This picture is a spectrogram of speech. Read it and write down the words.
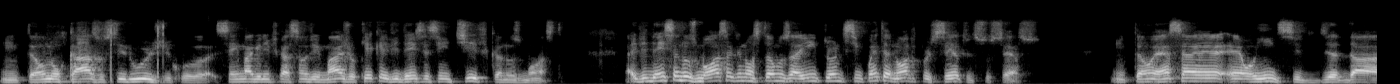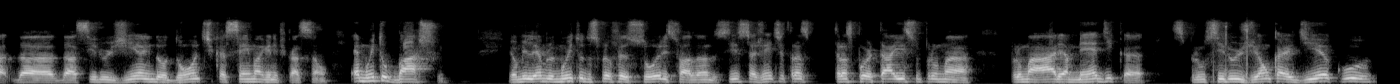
Então, no caso cirúrgico, sem magnificação de imagem, o que, que a evidência científica nos mostra? A evidência nos mostra que nós estamos aí em torno de 59% de sucesso. Então, essa é, é o índice de, da, da, da, cirurgia endodôntica sem magnificação. É muito baixo. Eu me lembro muito dos professores falando, se isso, a gente trans, transportar isso para uma, uma área médica, para um cirurgião cardíaco,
